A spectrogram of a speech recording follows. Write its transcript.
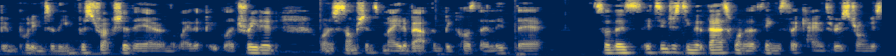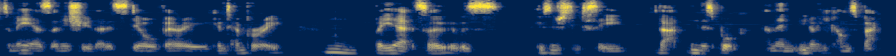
been put into the infrastructure there and the way that people are treated or assumptions made about them because they live there. So there's, it's interesting that that's one of the things that came through strongest to me as an issue that is still very contemporary. Hmm. But yeah, so it was, it was interesting to see that in this book. And then, you know, he comes back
